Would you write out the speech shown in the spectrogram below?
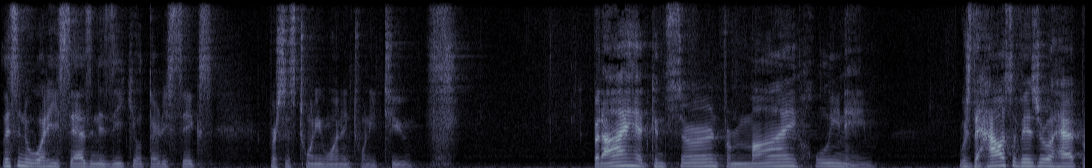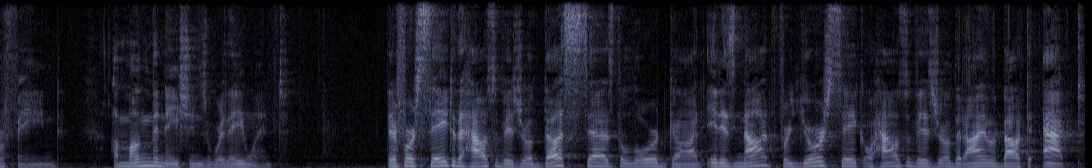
Listen to what he says in Ezekiel 36, verses 21 and 22. But I had concern for my holy name, which the house of Israel had profaned among the nations where they went. Therefore, say to the house of Israel, Thus says the Lord God, It is not for your sake, O house of Israel, that I am about to act,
